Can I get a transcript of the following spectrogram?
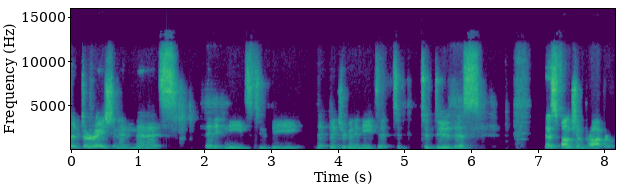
the duration in minutes that it needs to be, that, that you're gonna need to, to, to do this, this function properly,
